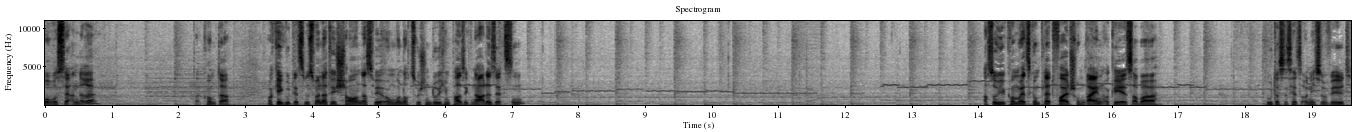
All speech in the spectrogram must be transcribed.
Oh, wo ist der andere? Da kommt er. Okay, gut, jetzt müssen wir natürlich schauen, dass wir irgendwo noch zwischendurch ein paar Signale setzen. Achso, hier kommen wir jetzt komplett falsch rum rein. Okay, ist aber... Gut, das ist jetzt auch nicht so wild.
